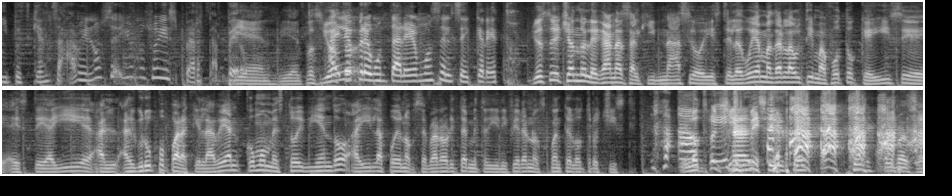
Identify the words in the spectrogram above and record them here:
Y pues quién sabe, no sé, yo no soy experta, pero Bien, bien. Pues yo, ahí le preguntaremos el secreto. yo estoy echándole ganas al gimnasio y este les voy a mandar la última foto que hice este allí al, al grupo para que la vean cómo me estoy viendo. Ahí la pueden observar ahorita mientras Jennifer nos cuente el otro chiste. Ah, el otro ok. chisme. ¿Qué pasó?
